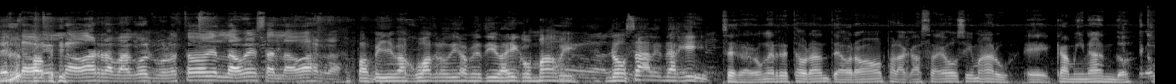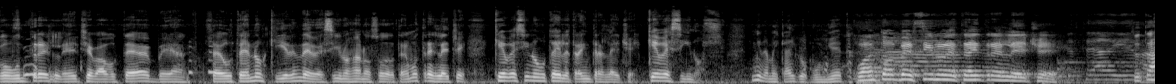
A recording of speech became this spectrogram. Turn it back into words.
Estaba en la barra, para colmo. No estaba en la mesa, en la barra. Papi lleva cuatro días metido ahí con mami. No salen de aquí. Cerraron el restaurante. Ahora vamos para la casa de Josimaru eh, caminando con un tres leches para que ustedes vean. O sea, ustedes nos quieren de vecinos a nosotros. Tenemos tres leches. ¿Qué vecinos ustedes le traen tres leches? ¿Qué vecinos? Mira, me caigo, puñeta. ¿Cuántos vecinos le traen tres leches? ¿Tú estás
